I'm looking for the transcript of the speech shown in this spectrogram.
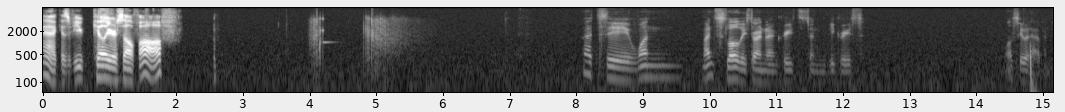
Yeah, because if you kill yourself off, Let's see, one... Mine's slowly starting to increase and decrease. We'll see what happens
